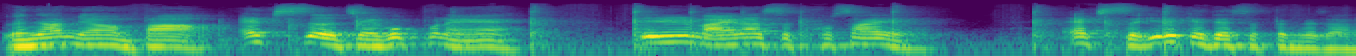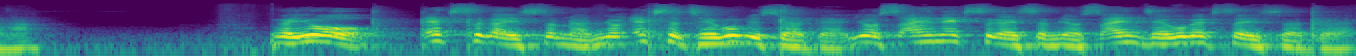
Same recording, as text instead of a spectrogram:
왜냐면 봐. x 제곱분의 1 마이너스 코사인 x 이렇게 됐었던 거잖아. 그러니까 요 x가 있으면 요 x 제곱이 있어야 돼. 요 sin x가 있으면 요 sin 제곱 x가 있어야 돼.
